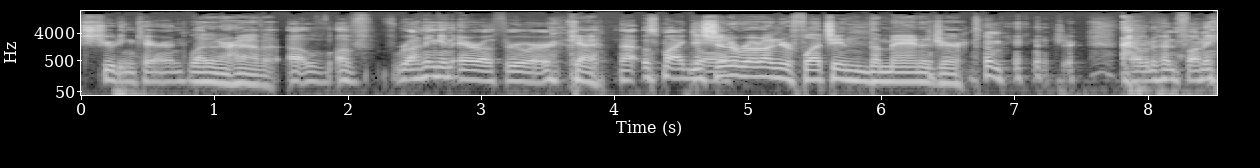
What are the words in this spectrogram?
shooting Karen, Letting her have it. of, of running an arrow through her. Okay. that was my goal. You should have wrote on your fletching the manager. the manager. That would have been funny.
